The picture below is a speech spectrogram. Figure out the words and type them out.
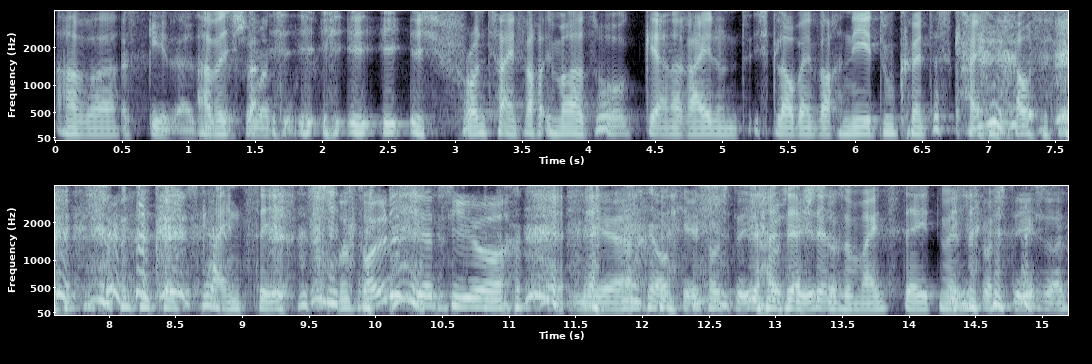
Aber, Es geht also. aber ich, ich, ich, ich, ich, fronte einfach immer so gerne rein und ich glaube einfach, nee, du könntest keinen rausnehmen und du könntest keinen zählen. Was soll das jetzt hier? ja, okay, verstehe ich. An der Verstehe Stelle schon. so mein Statement. Ich verstehe schon.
